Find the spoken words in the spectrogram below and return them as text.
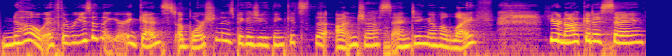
No, if the reason that you're against abortion is because you think it's the unjust ending of a life, you're not going to say,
